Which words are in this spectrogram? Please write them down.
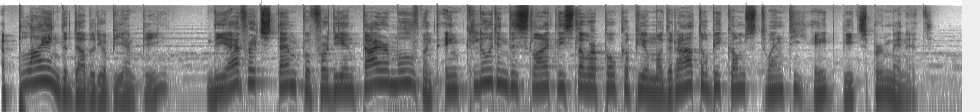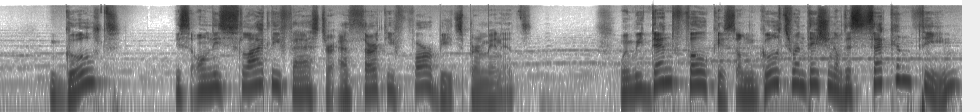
Applying the WBMP The average tempo for the entire movement, including the slightly slower poco più moderato, becomes 28 beats per minute. Gould is only slightly faster at 34 beats per minute. When we then focus on Gould's rendition of the second theme,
